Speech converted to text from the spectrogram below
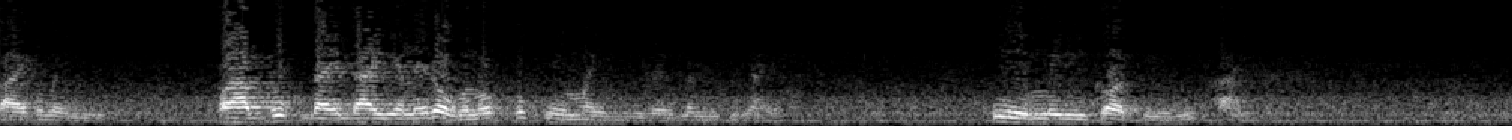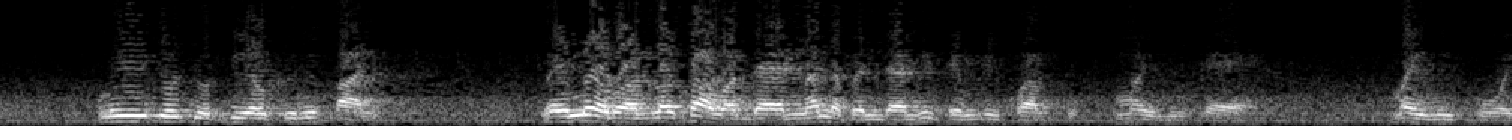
ตายก็ไม่มี ความทุกข์ใดๆอย่างในโลกมนุษย์ทุกข์นี่ไม่มีเลย มันมีที่ไหน ที่มีก็คือนิพพานมีจุดจุดเดียวคือนิพพาน ในเมื่อว่าเราทราบว่าแดนนั้นเป็นแดนที่เต็มด้วยความสุขไม่มีแก่ ไม่มีป่วย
